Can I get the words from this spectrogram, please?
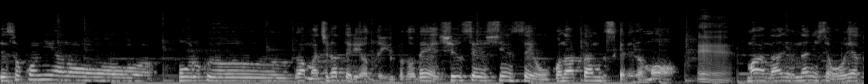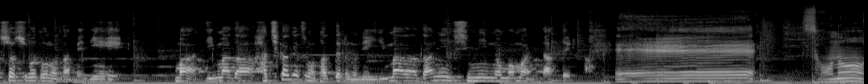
でそこにあの登録が間違ってるよということで修正申請を行ったんですけれども、ええ。まあ、何何してもお役所仕事のために、まあ、未だ8ヶ月も経ってるのに、いまだに市民のままになっていると。ええ。その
